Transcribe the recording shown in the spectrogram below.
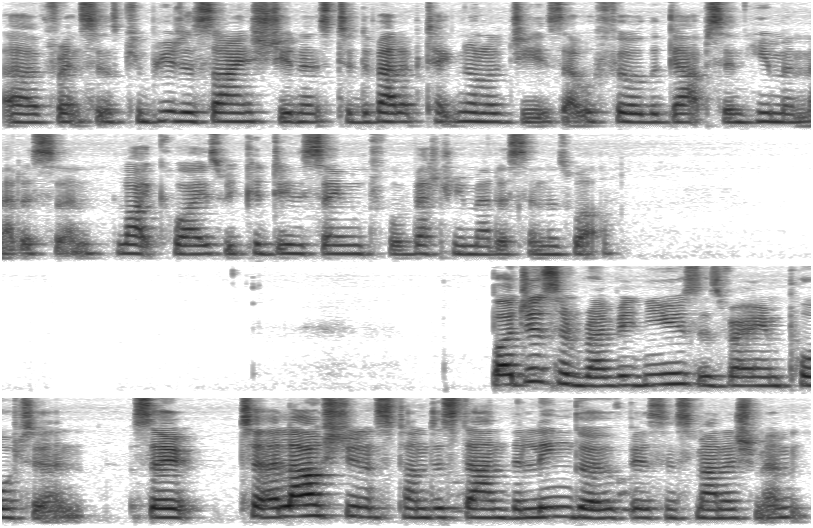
uh, for instance, computer science students to develop technologies that will fill the gaps in human medicine. Likewise, we could do the same for veterinary medicine as well. Budgets and revenues is very important. So, to allow students to understand the lingo of business management,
